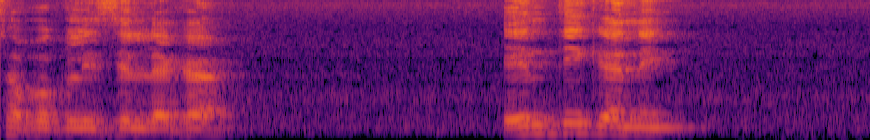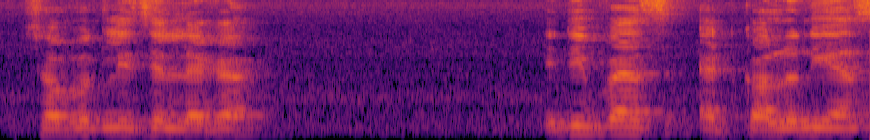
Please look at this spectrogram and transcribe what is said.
সফোক্লিসের লেখা। এন্তিকানি সফোক্লিসের লেখা। এডিপাস অ্যাট কলোনিয়াস।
